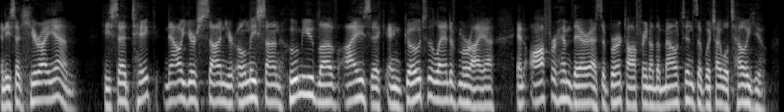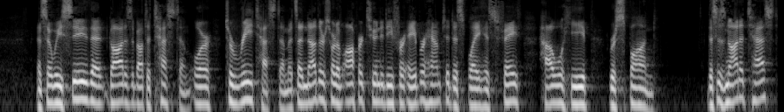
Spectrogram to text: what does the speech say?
and he said, Here I am. He said, Take now your son, your only son, whom you love, Isaac, and go to the land of Moriah and offer him there as a burnt offering on the mountains of which I will tell you. And so we see that God is about to test him or to retest him. It's another sort of opportunity for Abraham to display his faith. How will he respond? This is not a test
